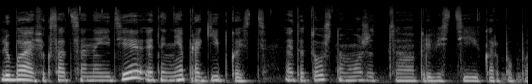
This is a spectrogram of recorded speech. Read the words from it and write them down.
Любая фиксация на еде — это не про гибкость. Это то, что может э, привести к РПП.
